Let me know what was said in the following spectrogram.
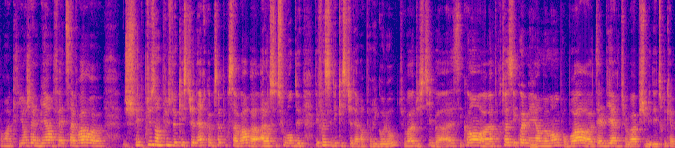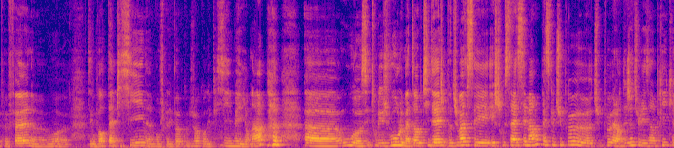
pour un client, j'aime bien en fait savoir je fais de plus en plus de questionnaires comme ça pour savoir. Bah, alors, c'est souvent des, des fois, c'est des questionnaires un peu rigolos, tu vois, du style, bah, c'est quand, euh, pour toi, c'est quoi le meilleur moment pour boire euh, telle bière, tu vois. Puis je mets des trucs un peu fun, euh, au bord de ta piscine. Bon, je connais pas beaucoup de gens qui ont des piscines, mais il y en a. Euh, ou euh, c'est tous les jours, le matin au petit-déj. tu vois, c'est... et je trouve ça assez marrant parce que tu peux, euh, tu peux. Alors, déjà, tu les impliques,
